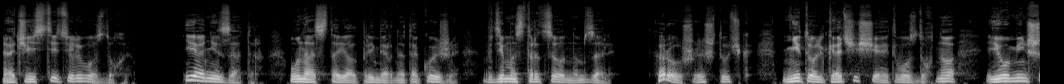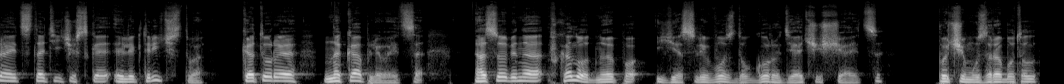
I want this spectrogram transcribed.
Очиститель воздуха. Ионизатор. У нас стоял примерно такой же в демонстрационном зале. Хорошая штучка. Не только очищает воздух, но и уменьшает статическое электричество, которое накапливается, особенно в холодную по... Если воздух в городе очищается, почему заработал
